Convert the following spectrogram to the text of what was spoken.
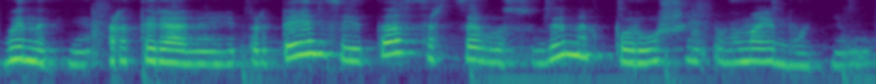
виникнення артеріальної гіпертензії та серцево-судинних порушень в майбутньому.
